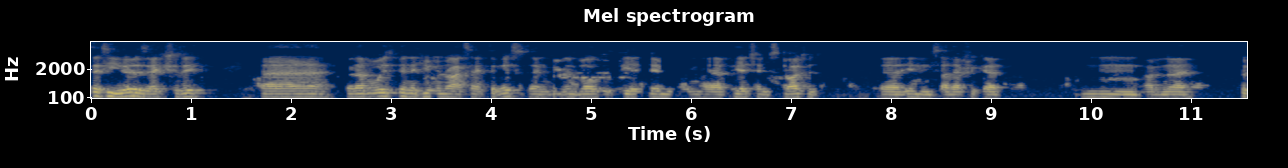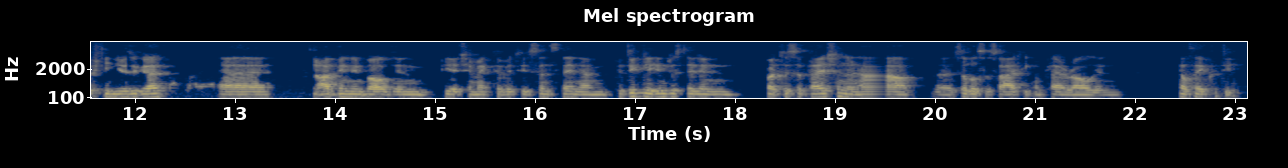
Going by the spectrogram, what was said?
30 years, actually. Uh, but I've always been a human rights activist and got involved with PHM when uh, PHM started uh, in South Africa, mm, I don't know, 15 years ago. Uh, so I've been involved in PHM activities since then. I'm particularly interested in participation and how uh, civil society can play a role in health equity.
